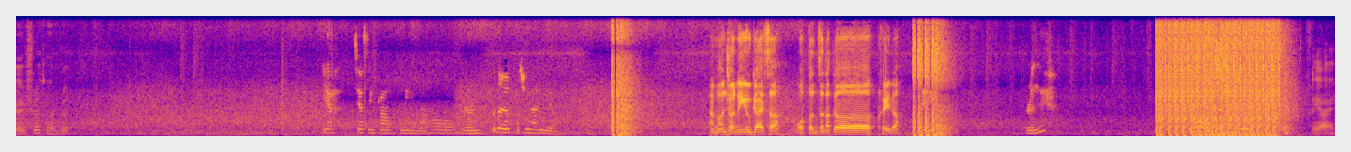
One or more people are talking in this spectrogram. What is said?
Are you sure 200? Yeah, just in front of me，然后人不知道跑去哪里了。I'm not joining you guys 啊，我等着那个 crate 啊。人呢？AI.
